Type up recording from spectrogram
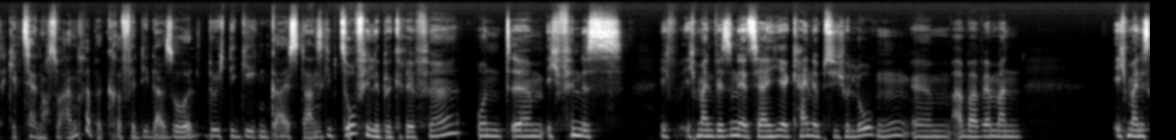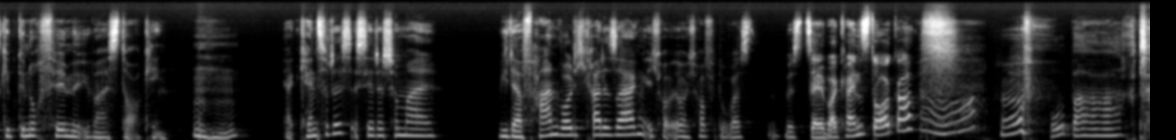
Da gibt es ja noch so andere Begriffe, die da so durch die Gegend geistern. Es gibt so viele Begriffe und ähm, ich finde es, ich, ich meine, wir sind jetzt ja hier keine Psychologen, ähm, aber wenn man ich meine, es gibt genug Filme über Stalking. Mhm. Ja, kennst du das? Ist dir das schon mal widerfahren, wollte ich gerade sagen? Ich, ho ich hoffe, du warst, bist selber kein Stalker. Oh. Obacht.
